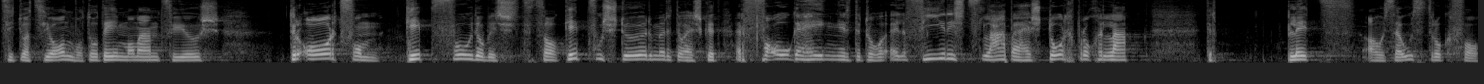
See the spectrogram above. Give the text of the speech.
die Situation, die du dich im Moment fühlst. Der Ort vom Gipfel, du bist so Gipfelstürmer, du hast Erfolge hinter du feierst das Leben, hast Durchbruch erlebt. Der Blitz als Ausdruck von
